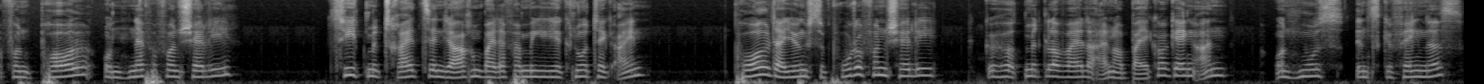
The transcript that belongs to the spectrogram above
von Paul und Neffe von Shelley, zieht mit 13 Jahren bei der Familie Knotek ein. Paul, der jüngste Bruder von Shelley, gehört mittlerweile einer Biker-Gang an und muss ins Gefängnis.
